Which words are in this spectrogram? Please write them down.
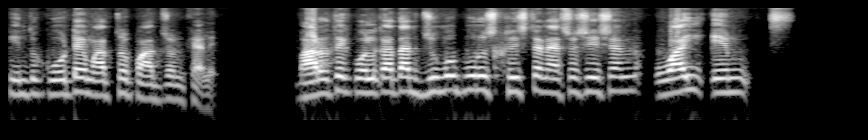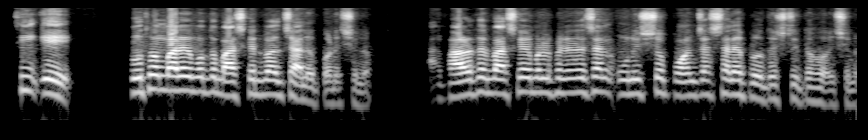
কিন্তু কোর্টে মাত্র পাঁচজন খেলে। ভারতে কলকাতার যুব পুরুষ খ্রিস্টান অ্যাসোসিয়েশন ওয়াই এম সিএ প্রথমবারের মতো বাস্কেটবল চালু করেছিল। আর ভারতের বাস্কেটবল ফেডারেশন উনিশশো পঞ্চাশ সালে প্রতিষ্ঠিত হয়েছিল।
